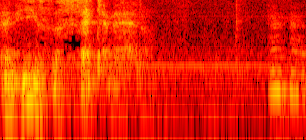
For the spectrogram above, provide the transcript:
And he's the second Adam. Mm-hmm.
